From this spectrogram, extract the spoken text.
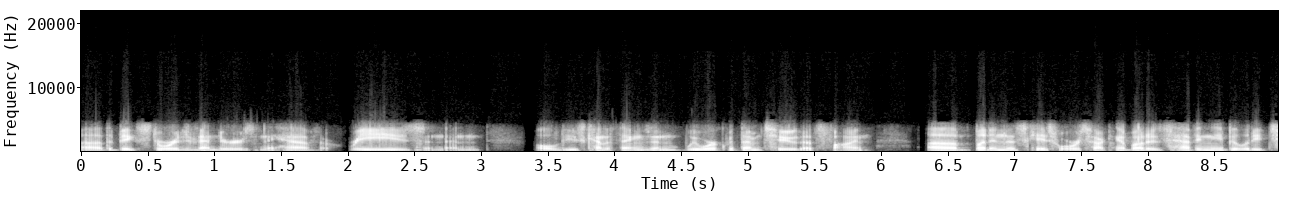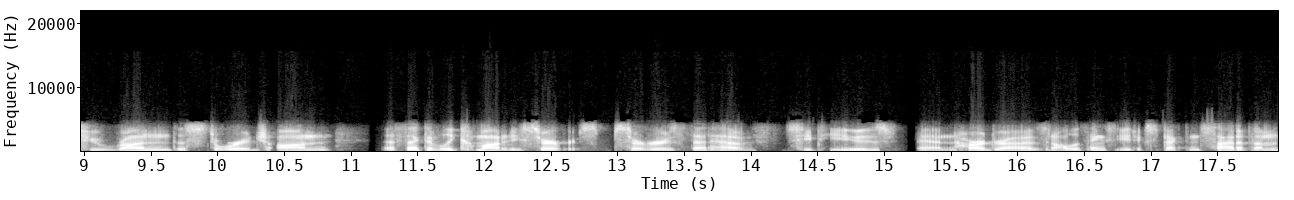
uh, the big storage vendors and they have arrays and, and all these kind of things. And we work with them too, that's fine. Uh, but in this case, what we're talking about is having the ability to run the storage on effectively commodity servers, servers that have CPUs and hard drives and all the things that you'd expect inside of them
